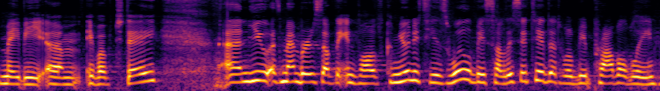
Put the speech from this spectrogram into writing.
maybe um, evoke today. And you as members of the involved communities will be solicited, that will be probably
